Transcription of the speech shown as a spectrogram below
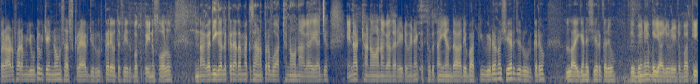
ਬਰਾੜ ਫਾਰਮ YouTube ਚੈਨਲ ਨੂੰ ਸਬਸਕ੍ਰਾਈਬ ਜਰੂਰ ਕਰਿਓ ਤੇ Facebook ਪੇਜ ਨੂੰ ਫੋਲੋ ਨਾਗਾ ਦੀ ਗੱਲ ਕਰਾਂ ਤਾਂ ਮੈਂ ਕਿਸਾਨ ਭਰਾਵੋ 8-9 ਨਾਗਾ ਹੈ ਅੱਜ। ਇਹਨਾਂ 8-9 ਨਾਗਾਂ ਦਾ ਰੇਟ ਵੇਣੇ ਕਿੱਥੋਂ ਕਿਤਾਈ ਜਾਂਦਾ ਤੇ ਬਾਕੀ ਵੀਡੀਓ ਨੂੰ ਸ਼ੇਅਰ ਜਰੂਰ ਕਰਿਓ। ਲਾਈਕ ਐਂਡ ਸ਼ੇਅਰ ਕਰਿਓ ਤੇ ਵੇਣੇ ਬਈ ਆਜੋ ਰੇਟ ਬਾਕੀ।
